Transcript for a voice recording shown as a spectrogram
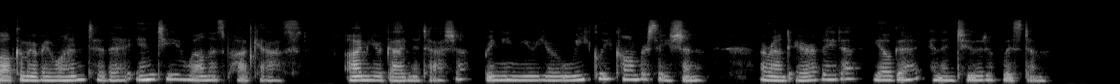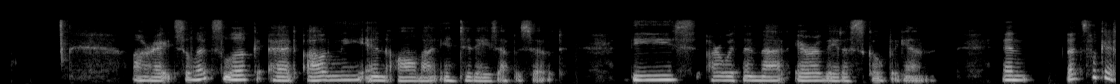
Welcome, everyone, to the Into You Wellness podcast. I'm your guide, Natasha, bringing you your weekly conversation around Ayurveda, yoga, and intuitive wisdom. All right, so let's look at Agni and Ama in today's episode. These are within that Ayurveda scope again. And let's look at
